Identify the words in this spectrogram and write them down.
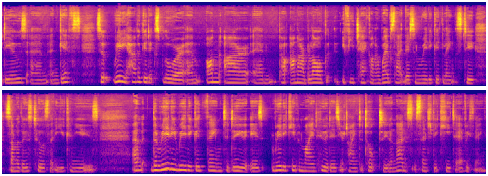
videos um, and GIFs. So really have a good explore um, on our um, on our blog. If you check on our website, there's some really good links to some of those tools that you can use. And the really, really good thing to do is really keep in mind who it is you're trying to talk to, and that is essentially key to everything.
